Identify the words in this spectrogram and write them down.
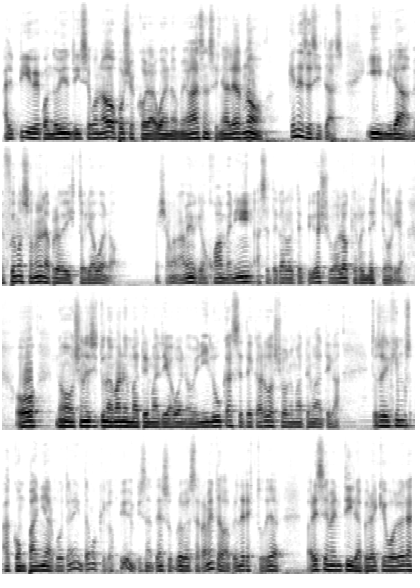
al pibe cuando viene te dice, bueno, hago apoyo escolar, bueno, ¿me vas a enseñar a leer? No, ¿qué necesitas? Y mirá, me fue más o menos la prueba de historia, bueno, me llaman a mí, que Juan, vení, hacete cargo de este pibe, ayúdalo a que rinda historia. O, no, yo necesito una mano en matemática. Bueno, vení Lucas, hacete cargo, ayúdalo en matemática. Entonces dijimos acompañar, porque también necesitamos que los pibes empiecen a tener sus propias herramientas para aprender a estudiar. Parece mentira, pero hay que volver a,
